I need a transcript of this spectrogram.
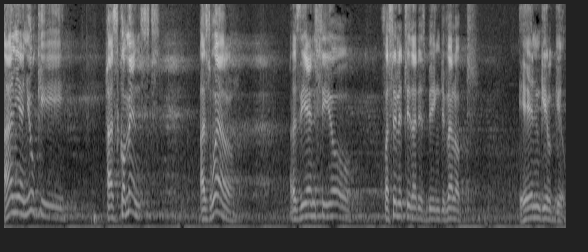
and Nanyuki has commenced as well as the NCO facility that is being developed in Gilgil.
